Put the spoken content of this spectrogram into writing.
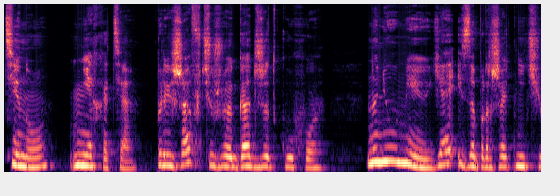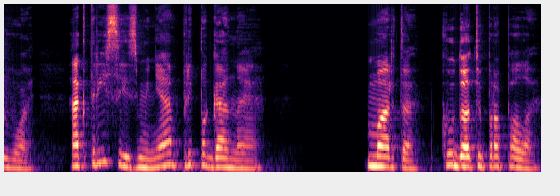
тяну, нехотя, прижав чужой гаджет к уху. Но не умею я изображать ничего. Актриса из меня припоганая. «Марта, куда ты пропала?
